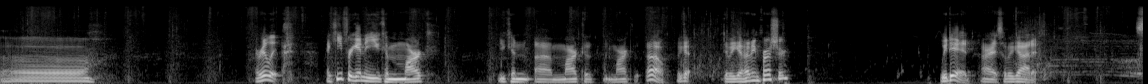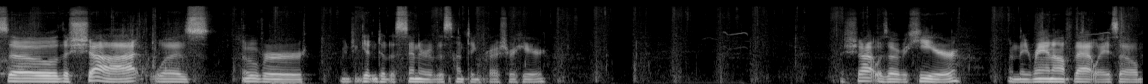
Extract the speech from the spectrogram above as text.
Uh, I really, I keep forgetting you can mark, you can uh, mark mark. Oh, we got. Did we get hunting pressure? We did. All right, so we got it. So the shot was over. We should get into the center of this hunting pressure here. The shot was over here, and they ran off that way. So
